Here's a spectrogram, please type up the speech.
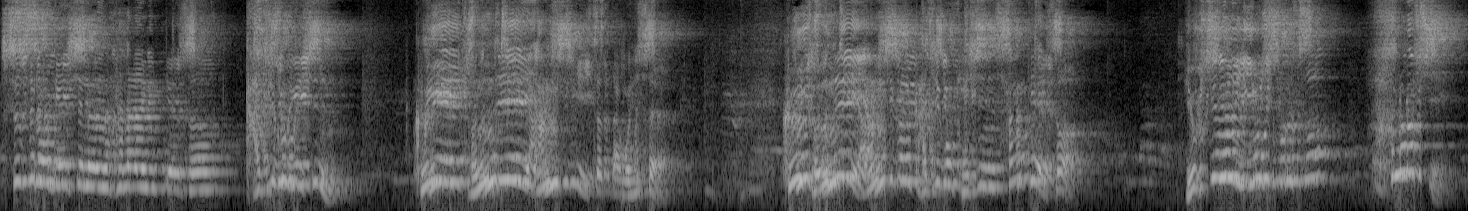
스스로 계시는 하나님께서 가지고 계신 그의 존재 양식이 있었다고 했어요. 그 존재 양식을 가지고 계신 상태에서 육신을 입으심으로써 한없이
